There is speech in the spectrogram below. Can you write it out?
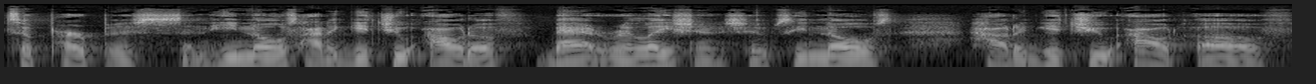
to purpose and he knows how to get you out of bad relationships. He knows how to get you out of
